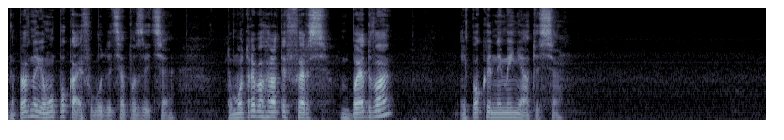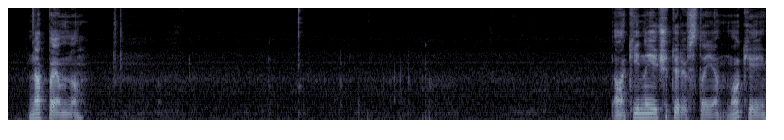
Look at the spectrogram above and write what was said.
Напевно, йому по кайфу буде ця позиція. Тому треба грати ферзь b2 і поки не мінятися. Напевно. А, кінь на Е4 встає. Окей.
